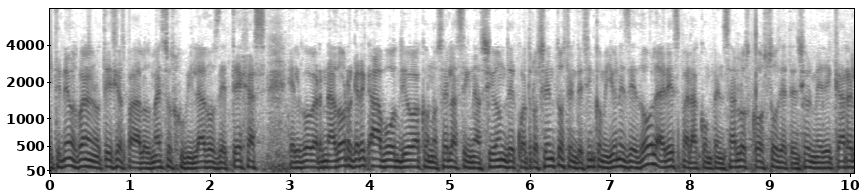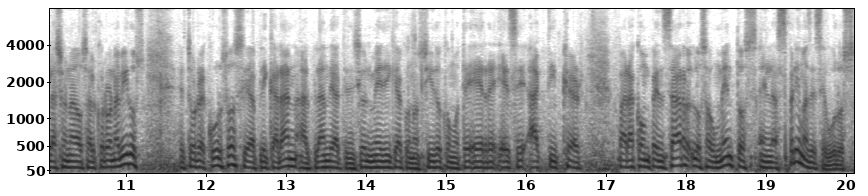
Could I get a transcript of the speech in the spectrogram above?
Y tenemos buenas noticias para los maestros jubilados de Texas. El gobernador Greg Abbott dio a conocer la asignación de 435 millones de dólares para compensar los costos de atención médica relacionados al coronavirus. Estos recursos se aplicarán al plan de atención médica conocido como TRS Active Care para compensar los aumentos en las primas de seguros.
